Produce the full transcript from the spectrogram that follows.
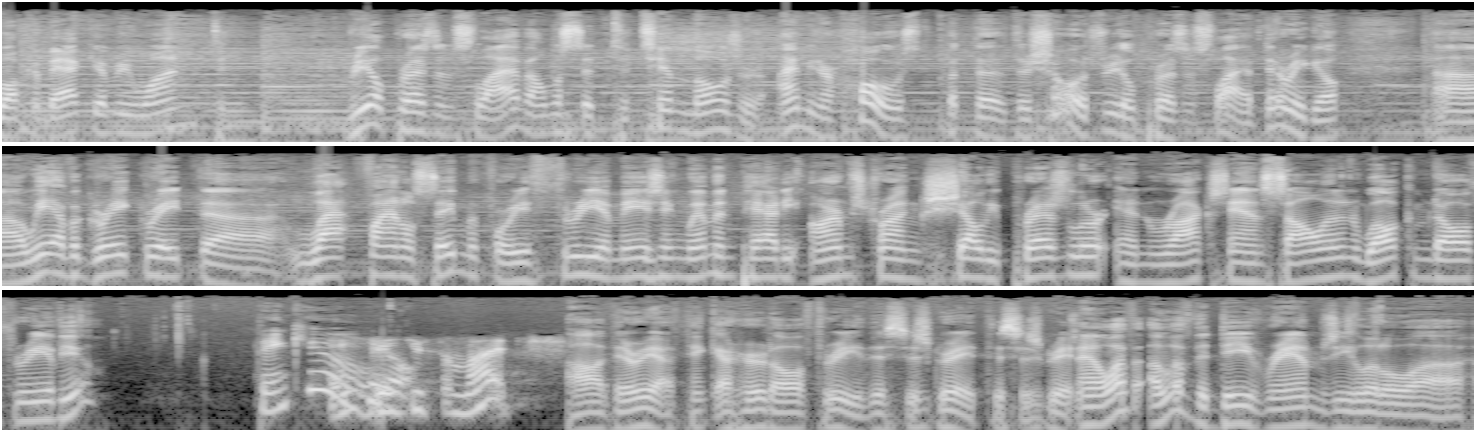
Welcome back, everyone, to Real Presence Live. I almost said to Tim Moser. I'm your host, but the, the show is Real Presence Live. There we go. Uh, we have a great, great uh, lap final segment for you. Three amazing women Patty Armstrong, Shelly Presler, and Roxanne Salonen. Welcome to all three of you. Thank you. Thank you, Thank you so much. Ah, uh, there are. I think I heard all three. This is great. This is great. And I love I love the Dave Ramsey little uh,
